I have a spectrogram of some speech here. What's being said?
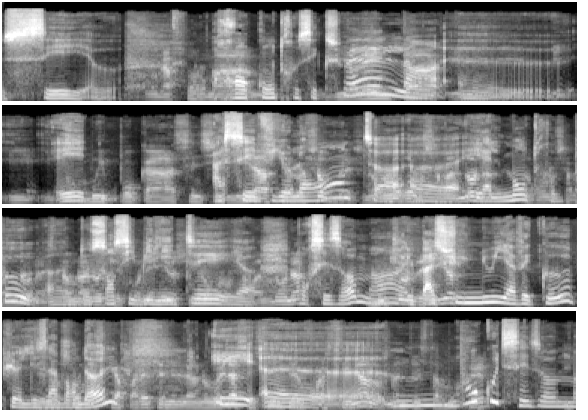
ces rencontres sexuelles est assez violente euh, et elle montre peu euh, de sensibilité euh, pour ces hommes. Hein. Elle passe une nuit avec eux, puis elle les abandonne. Et beaucoup de ces hommes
